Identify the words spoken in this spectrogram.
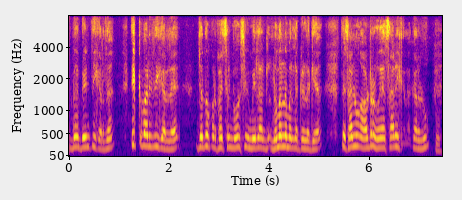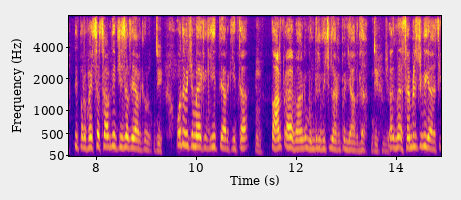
ਮੈਂ ਬੇਨਤੀ ਕਰਦਾ ਇੱਕ ਵਾਰੀ ਦੀ ਗੱਲ ਹੈ ਜਦੋਂ ਪ੍ਰੋਫੈਸਰ ਮੋਹਨ ਸਿੰਘ ਮੇਲਾ ਨਮਨ ਨਮਨ ਲੱਗਣ ਲੱਗਿਆ ਤੇ ਸਾਨੂੰ ਆਰਡਰ ਹੋਇਆ ਸਾਰੇ ਕਲਾਕਾਰਾਂ ਨੂੰ ਵੀ ਪ੍ਰੋਫੈਸਰ ਸਾਹਿਬ ਦੀਆਂ ਚੀਜ਼ਾਂ ਤਿਆਰ ਕਰੋ। ਜੀ। ਉਹਦੇ ਵਿੱਚ ਮੈਂ ਇੱਕ ਗੀਤ ਤਿਆਰ ਕੀਤਾ ਭਾਰਤ ਆਏ ਵਾਂਗ ਮੁੰਦਰੀ ਵਿੱਚ ਲੱਗ ਪੰਜਾਬ ਦਾ। ਮੈਂ ਅਸੈਂਬਲੀ 'ਚ ਵੀ ਗਾਇਆ ਸੀ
